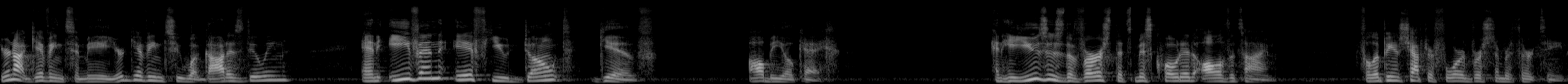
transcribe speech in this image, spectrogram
you're not giving to me, you're giving to what God is doing. And even if you don't give, I'll be okay. And he uses the verse that's misquoted all of the time Philippians chapter 4 and verse number 13.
